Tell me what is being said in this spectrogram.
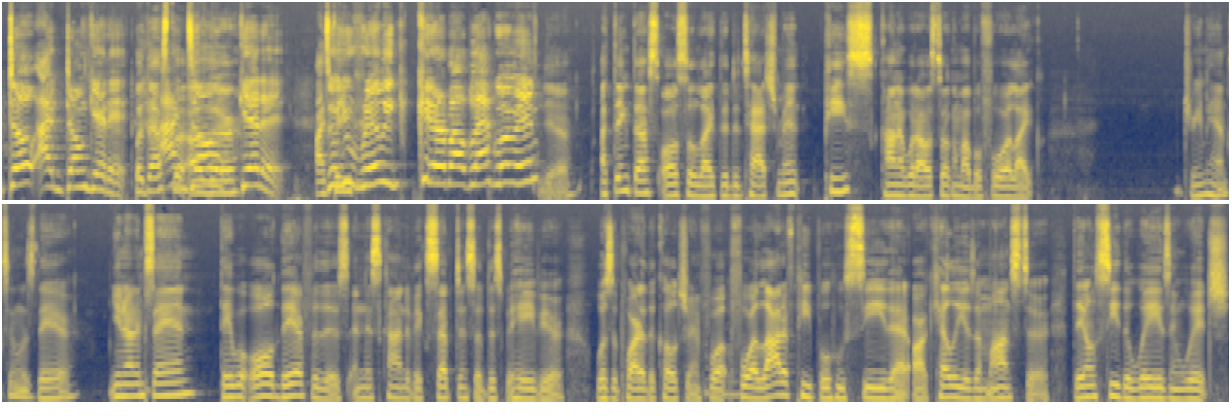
don't, I don't get it. But that's I don't other- get it. I Do think- you really care about black women? Yeah. I think that's also like the detachment piece, kind of what I was talking about before. Like, Dream Hampton was there. You know what I'm saying? They were all there for this, and this kind of acceptance of this behavior was a part of the culture. And for mm-hmm. for a lot of people who see that R. Kelly is a monster, they don't see the ways in which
